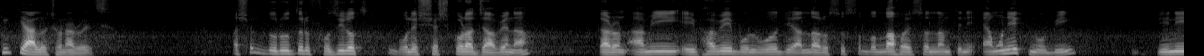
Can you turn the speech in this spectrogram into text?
কি কি আলোচনা রয়েছে? আসলে দুরুদের ফজিলত বলে শেষ করা যাবে না। কারণ আমি এইভাবে বলব যে আল্লাহ রসুল সাল্লাহ তিনি এমন এক নবী যিনি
